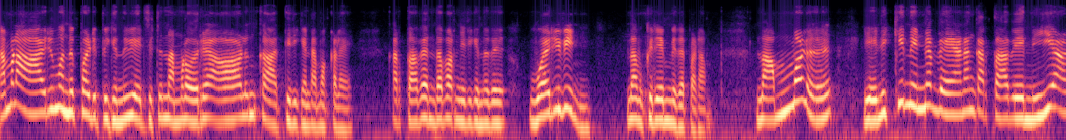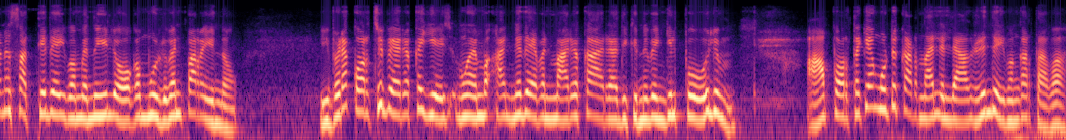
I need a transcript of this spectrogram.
നമ്മൾ ആരും ഒന്ന് പഠിപ്പിക്കുന്നു വിചാരിച്ചിട്ട് നമ്മൾ ഒരാളും കാത്തിരിക്കേണ്ട മക്കളെ. കർത്താവ് എന്താ പറഞ്ഞിരിക്കുന്നത്? വരുവിൻ നമുക്ക് രമ്യതപ്പെടാം. നമ്മൾ എനിക്ക് നിന്നെ വേണം കർത്താവെ നീയാണ് സത്യദൈവം എന്ന് ഈ ലോകം മുഴുവൻ പറയുന്നു. ഇവിടെ കുറച്ച് പേരൊക്കെ അന്യദേവന്മാരൊക്കെ ആരാധിക്കുന്നുവെങ്കിൽ പോലും ആ പുറത്തേക്ക് അങ്ങോട്ട് കടന്നാൽ എല്ലാവരുടെയും ദൈവം കർത്താവാ.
